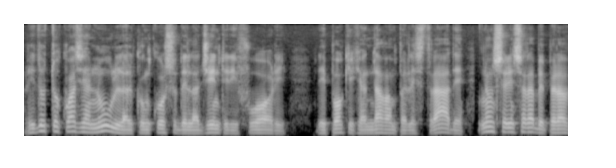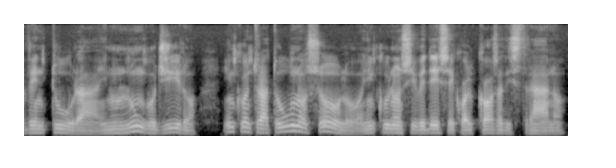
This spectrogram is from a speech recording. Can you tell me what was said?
ridotto quasi a nulla il concorso della gente di fuori, dei pochi che andavano per le strade, non se ne sarebbe per avventura, in un lungo giro, incontrato uno solo in cui non si vedesse qualcosa di strano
